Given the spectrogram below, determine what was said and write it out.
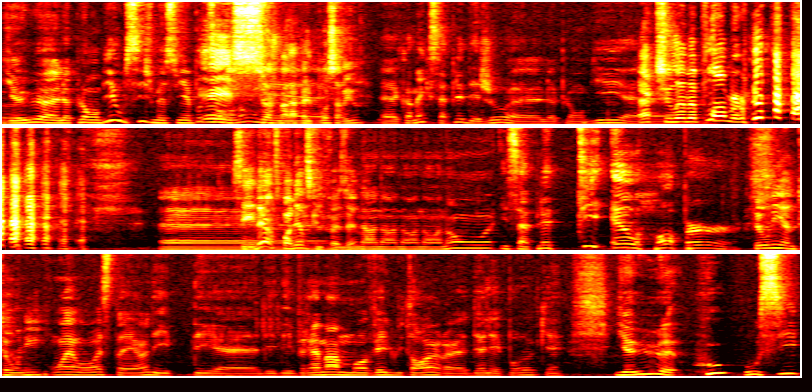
Il y a eu le plombier aussi, je me souviens pas de son Eh, nom. ça, je mais, me rappelle pas, sérieux. comment il s'appelait déjà le plombier Actually, I'm a plumber. euh, C'est Nels, c'est pas Nels qui le faisait, Non, non, non, non, non. Il s'appelait T.L. Hopper. Tony and Tony. Ouais, ouais, ouais, c'était un des, des, euh, des- des vraiment mauvais lutteurs euh, de l'époque. Il y a eu Who aussi,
